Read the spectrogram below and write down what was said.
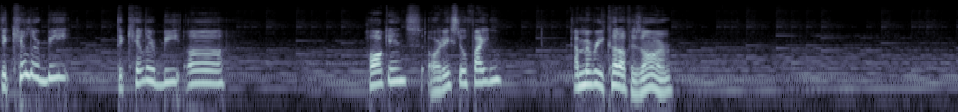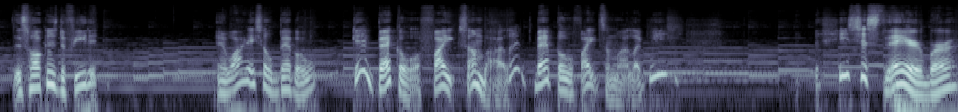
the killer beat the killer beat uh Hawkins? Are they still fighting? I remember he cut off his arm. Is Hawkins defeated? And why are they so Bepo? Give Becco a fight, somebody. Let Bepo fight somebody. Like, we... He's just there, bruh.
